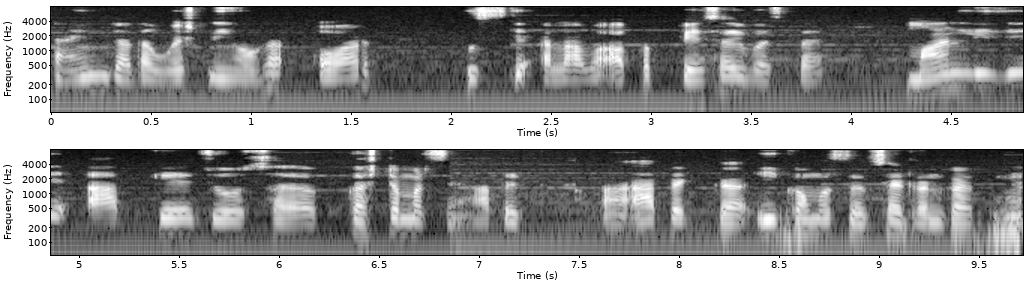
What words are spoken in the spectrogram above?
टाइम ज़्यादा वेस्ट नहीं होगा और उसके अलावा आपका पैसा भी बचता है। मान लीजिए आपके जो कस्टमर्स हैं, आप एक आप एक ई कॉमर्स वेबसाइट रन करते हैं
